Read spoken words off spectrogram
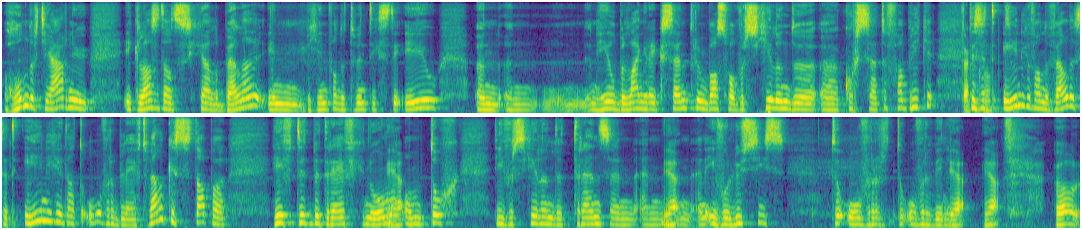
100 jaar nu. Ik las dat Schellebelle in het begin van de 20e eeuw een, een, een heel belangrijk centrum was van verschillende corsettenfabrieken. Het is klopt. het enige van de Velde, is het enige dat overblijft. Welke stappen heeft dit bedrijf genomen ja. om toch die verschillende trends en, en, en, en evoluties te, over, te overwinnen. Ja, ja. Wel,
